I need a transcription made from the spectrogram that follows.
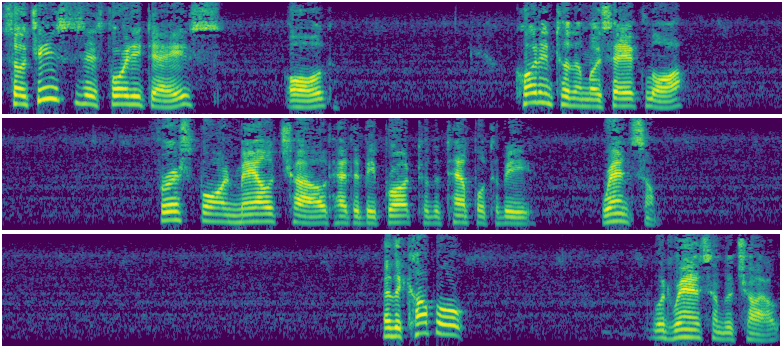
So Jesus is 40 days old According to the Mosaic law, firstborn male child had to be brought to the temple to be ransomed. And the couple would ransom the child.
